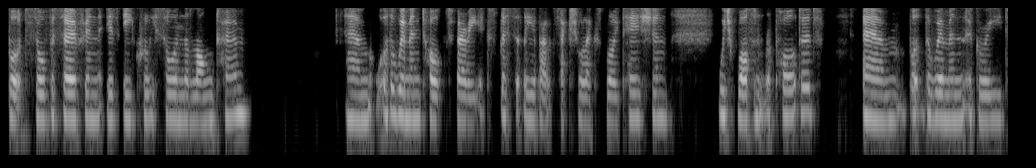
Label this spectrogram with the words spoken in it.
But sofa surfing is equally so in the long term. Um, other women talked very explicitly about sexual exploitation, which wasn't reported. Um, but the women agreed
